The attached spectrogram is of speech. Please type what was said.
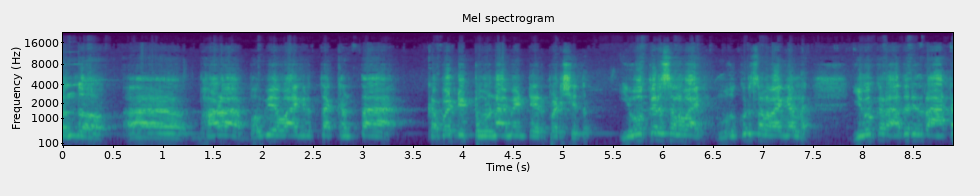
ಒಂದು ಬಹಳ ಭವ್ಯವಾಗಿರ್ತಕ್ಕಂಥ ಕಬಡ್ಡಿ ಟೂರ್ನಾಮೆಂಟ್ ಏರ್ಪಡಿಸಿದ್ರು ಯುವಕರ ಸಲುವಾಗಿ, ಮುದುಕರ ಸಲುವಾಗಿ ಅಲ್ಲ. ಯುವಕರು ಅದರಿಂದ ಆಟ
